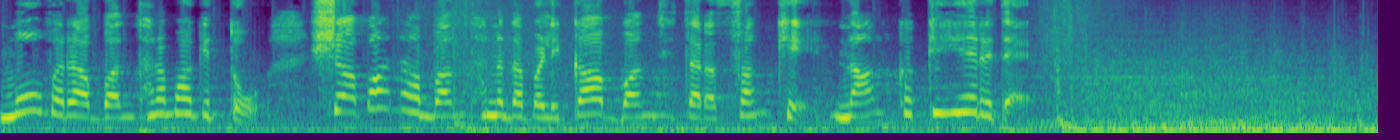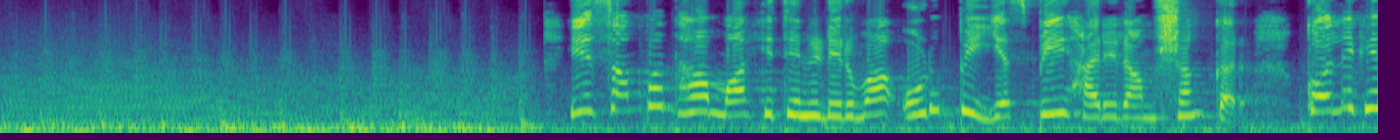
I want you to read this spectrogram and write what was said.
ಮೂವರ ಬಂಧನವಾಗಿತ್ತು. ಶಬಾನಾ ಬಂಧನದ ಬಳಿಕ ಬಂಧಿತರ ಸಂಖ್ಯೆ ನಾಲ್ಕಕ್ಕೆ ಏರಿದೆ. ಸಂಬಂಧ ಮಾಹಿತಿ ನೀಡಿರುವ ಉಡುಪಿ ಎಸ್ಪಿ ಹರಿರಾಮ್ ಶಂಕರ್ ಕೊಲೆಗೆ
